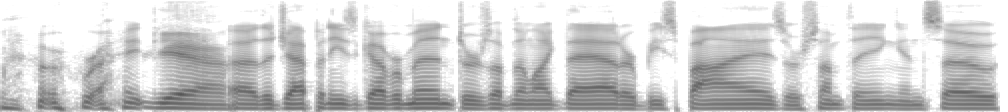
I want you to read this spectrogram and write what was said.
right Yeah. uh, the Japanese government or something like that, or be spies or something. And so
